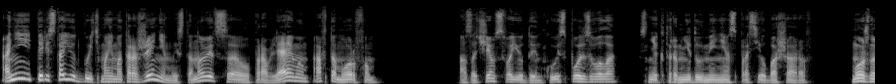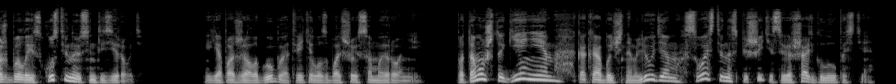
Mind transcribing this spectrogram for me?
они перестают быть моим отражением и становятся управляемым автоморфом. «А зачем свою дынку использовала?» — с некоторым недоумением спросил Башаров. «Можно ж было искусственную синтезировать?» Я поджала губы и ответила с большой самоиронией. «Потому что гением, как и обычным людям, свойственно спешить и совершать глупости.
